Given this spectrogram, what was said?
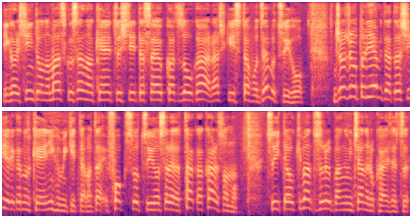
怒り新党のマスクさんが検閲していた左翼活動家らしきスタッフを全部追放。上場を取りやめて新しいやり方の経営に踏み切った。また、フォックスを追放されたタカ・カールソンも、ツイッターを基盤とする番組チャンネルを開設。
